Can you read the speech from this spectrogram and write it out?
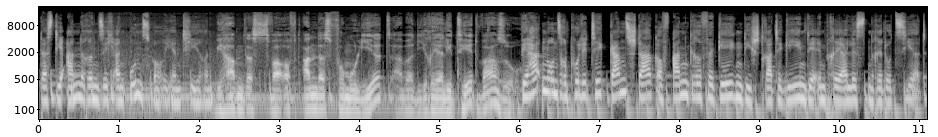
dass die anderen sich an uns orientieren. Wir haben das zwar oft anders formuliert, aber die Realität war so. Wir hatten unsere Politik ganz stark auf Angriffe gegen die Strategien der Imperialisten reduziert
